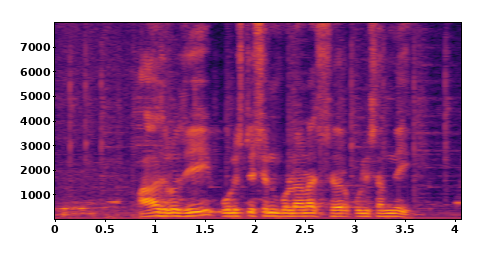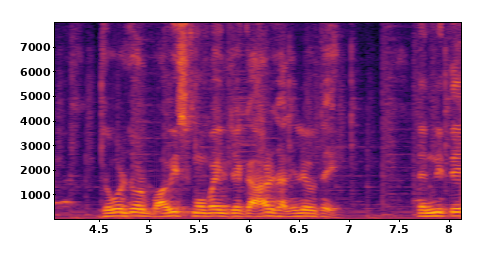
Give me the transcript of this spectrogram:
आज रोजी पोलीस स्टेशन बुलढाणा शहर पोलिसांनी जवळजवळ बावीस मोबाईल जे गहाळ झालेले होते त्यांनी ते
